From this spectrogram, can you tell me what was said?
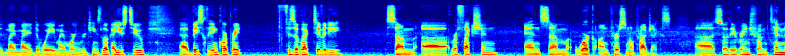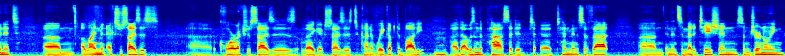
the my, my the way my morning routines look. I used to uh, basically incorporate physical activity, some uh, reflection, and some work on personal projects. Uh, so they range from 10 minute um, alignment exercises, uh, core exercises, leg exercises to kind of wake up the body. Uh, that was in the past. I did t- uh, 10 minutes of that, um, and then some meditation, some journaling,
